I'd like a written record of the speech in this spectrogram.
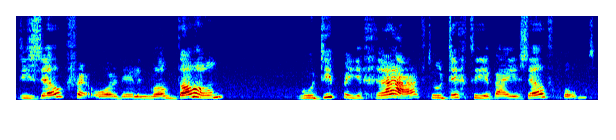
die zelfveroordeling. Want dan, hoe dieper je graaft, hoe dichter je bij jezelf komt.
